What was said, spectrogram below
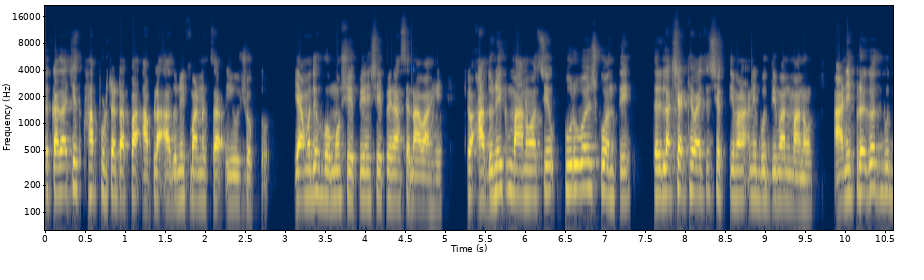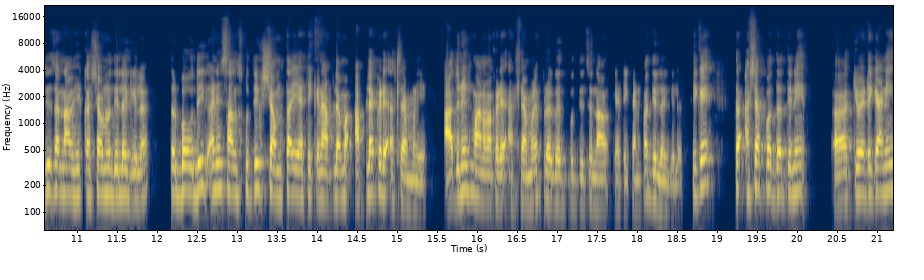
तर कदाचित हा पुढचा टप्पा आपला आधुनिक मानवाचा येऊ शकतो. यामध्ये होमोशेपियन शेपियन असं नाव आहे. किंवा आधुनिक मानवाचे पूर्वज कोणते? तर लक्षात ठेवायचं शक्तिमान आणि बुद्धिमान मानव. आणि प्रगत बुद्धीचं नाव हे कशावरून दिलं गेलं? तर बौद्धिक आणि सांस्कृतिक क्षमता या ठिकाणी आपल्या आपल्याकडे असल्यामुळे आधुनिक मानवाकडे असल्यामुळे प्रगत बुद्धीचं नाव या ठिकाणी दिलं गेलं. ठीक आहे? तर अशा पद्धतीने किंवा या ठिकाणी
